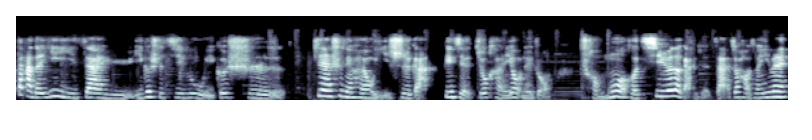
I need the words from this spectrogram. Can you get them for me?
大的意义在于，一个是记录，一个是这件事情很有仪式感，并且就很有那种承诺和契约的感觉在，就好像因为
